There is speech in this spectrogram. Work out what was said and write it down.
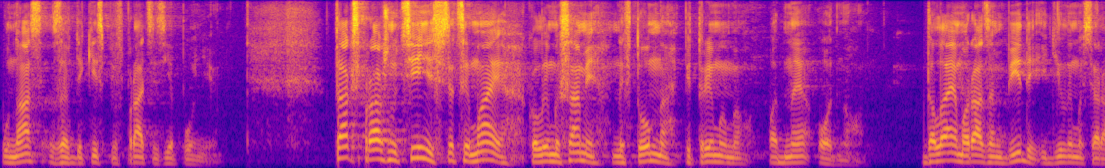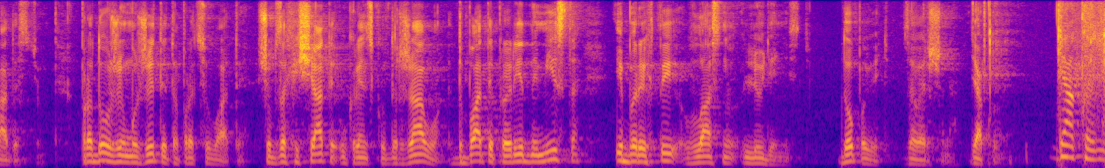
у нас завдяки співпраці з Японією. Так, справжню цінність все це має, коли ми самі невтомно підтримуємо одне одного. Долаємо разом біди і ділимося радістю. Продовжуємо жити та працювати, щоб захищати українську державу, дбати про рідне місто і берегти власну людяність. Доповідь завершена. Дякую. Дякуємо.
